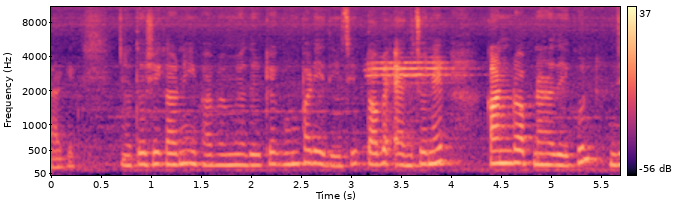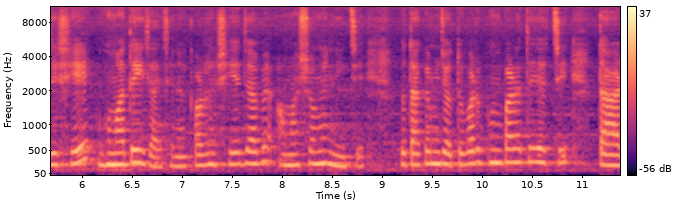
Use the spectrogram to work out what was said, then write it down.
লাগে। তো সেই কারণে এইভাবে আমি ওদেরকে ঘুম পাড়িয়ে দিয়েছি। তবে একজনের কাণ্ড আপনারা দেখুন যে সে ঘুমাতেই চাইছে না, কারণ সে যাবে আমার সঙ্গে নিচে। তো তাকে আমি যতবার ঘুম পাড়াতে যাচ্ছি, তার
